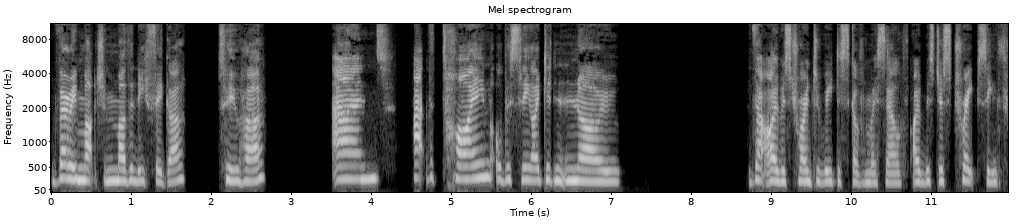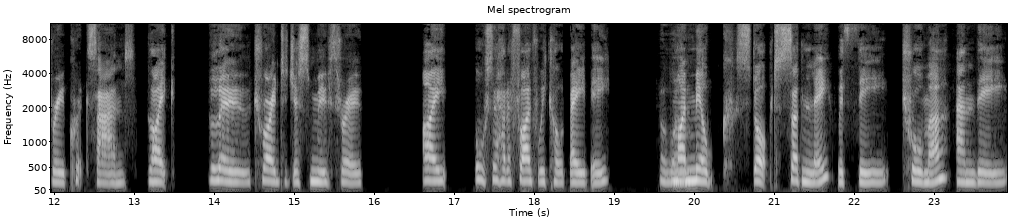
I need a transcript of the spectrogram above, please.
very much a motherly figure to her. And at the time, obviously, I didn't know that I was trying to rediscover myself. I was just traipsing through quicksand like glue, trying to just move through. I also had a five week old baby. Oh, wow. My milk stopped suddenly with the trauma and the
